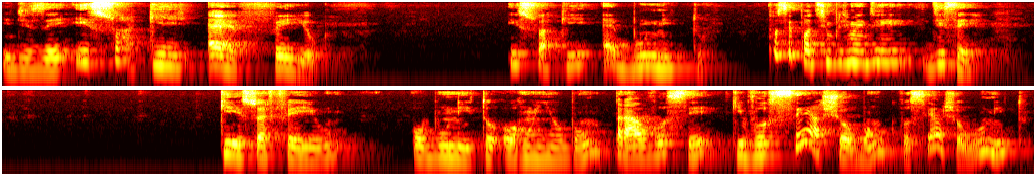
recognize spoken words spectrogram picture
e dizer isso aqui é feio, isso aqui é bonito. Você pode simplesmente dizer que isso é feio, ou bonito, ou ruim ou bom para você, que você achou bom, que você achou bonito.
